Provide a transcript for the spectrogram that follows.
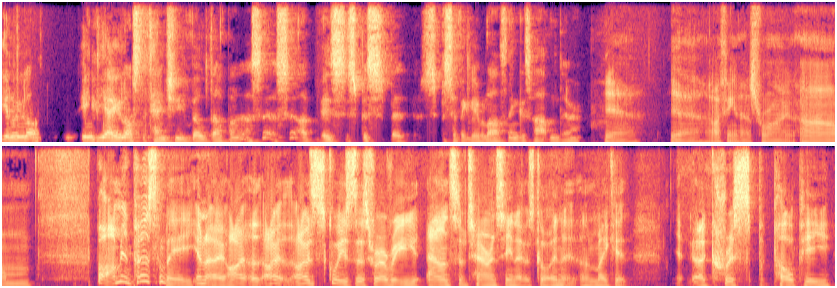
you know, he lost. He, yeah, he lost the tension he built up. Is specifically what I think has happened there. Yeah. Yeah, I think that's right. Um, but I mean, personally, you know, I, I I would squeeze this for every ounce of Tarantino it's got in it and make it a crisp, pulpy,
